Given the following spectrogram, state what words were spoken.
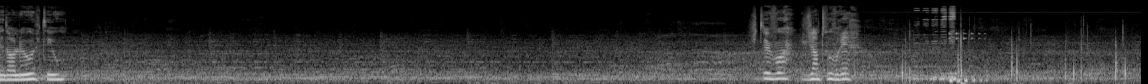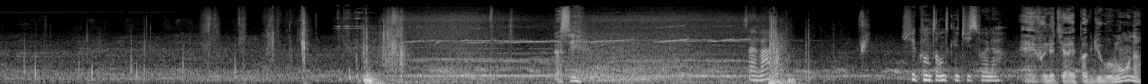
Est dans le hall, t'es où Je te vois, je viens t'ouvrir. Merci. Ça va? Je suis contente que tu sois là. Et vous ne tirez pas que du beau monde?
